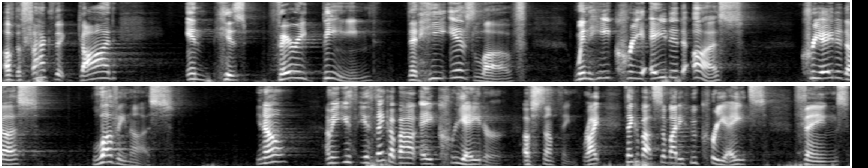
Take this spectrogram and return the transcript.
of the fact that God, in His very being that He is love, when He created us, created us loving us. You know? I mean, you, you think about a creator of something, right? Think about somebody who creates things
